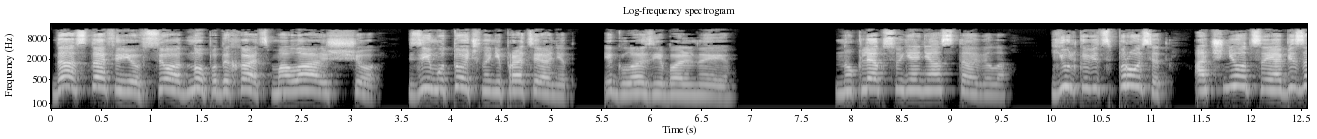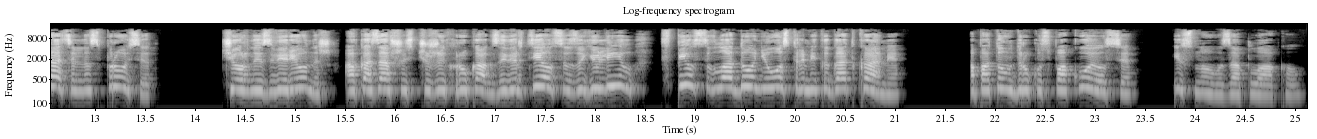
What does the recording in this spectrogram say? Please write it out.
Да оставь ее, все одно подыхать, мала еще. Зиму точно не протянет. И глазья больные. Но кляксу я не оставила. Юлька ведь спросит, очнется и обязательно спросит. Черный звереныш, оказавшись в чужих руках, завертелся, заюлил, впился в ладони острыми коготками, а потом вдруг успокоился и снова заплакал.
